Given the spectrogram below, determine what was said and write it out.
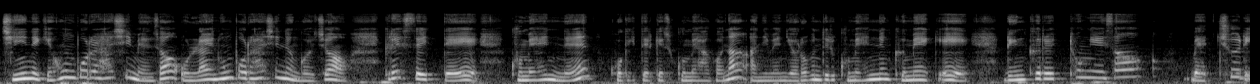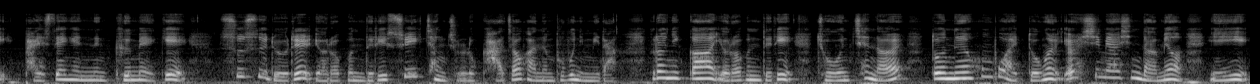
지인에게 홍보를 하시면서 온라인 홍보를 하시는 거죠. 그랬을 때 구매했는 고객들께서 구매하거나 아니면 여러분들이 구매했는 금액에 링크를 통해서 매출이 발생했는 금액에 수수료를 여러분들이 수익 창출로 가져가는 부분입니다. 그러니까 여러분들이 좋은 채널 또는 홍보 활동을 열심히 하신다면 이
